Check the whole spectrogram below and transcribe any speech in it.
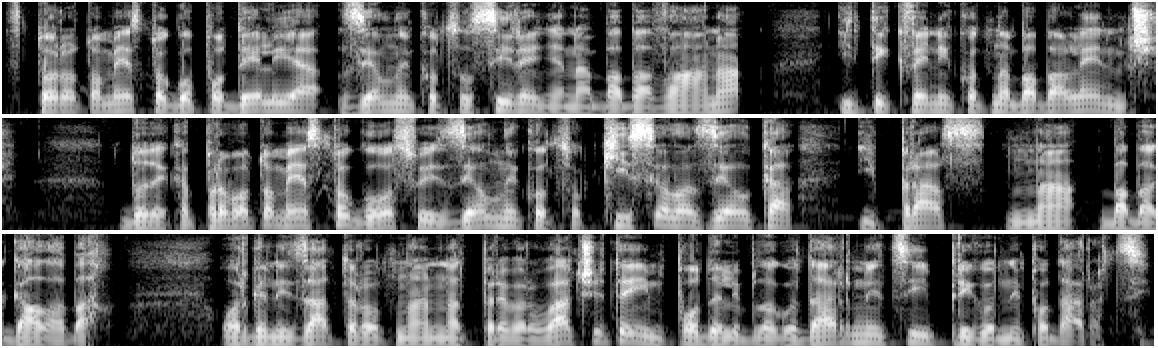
Второто место го поделија зелникот со сирење на баба Вана и тиквеникот на баба Ленче, додека првото место го освои зелникот со кисела зелка и прас на баба Галаба. Организаторот на надпреварувачите им подели благодарници и пригодни подароци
